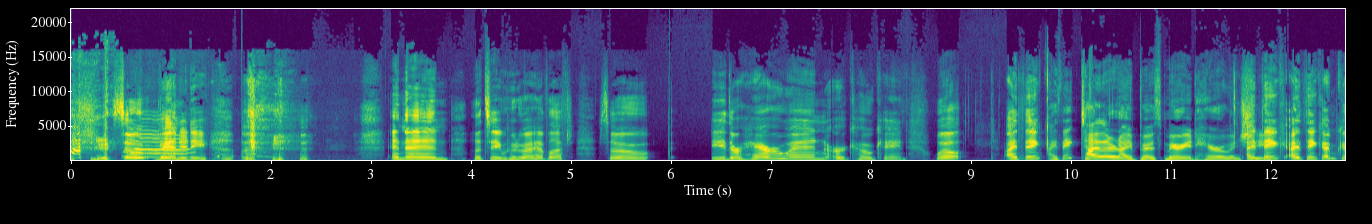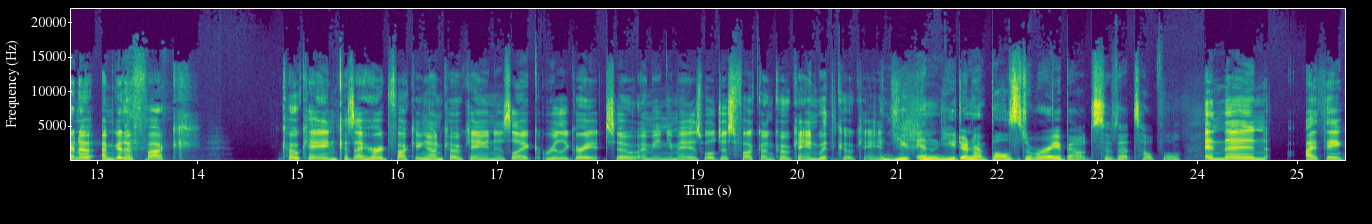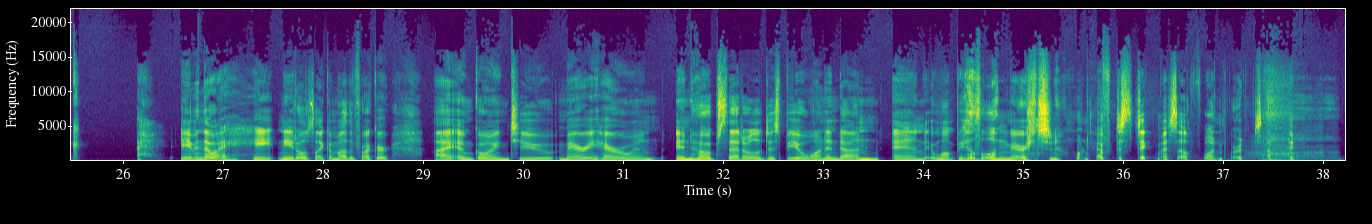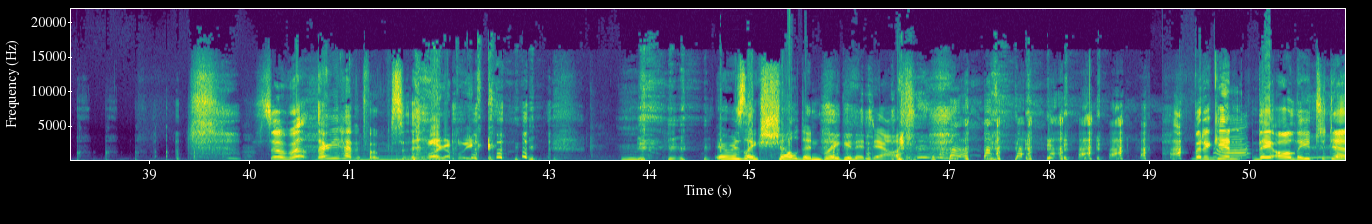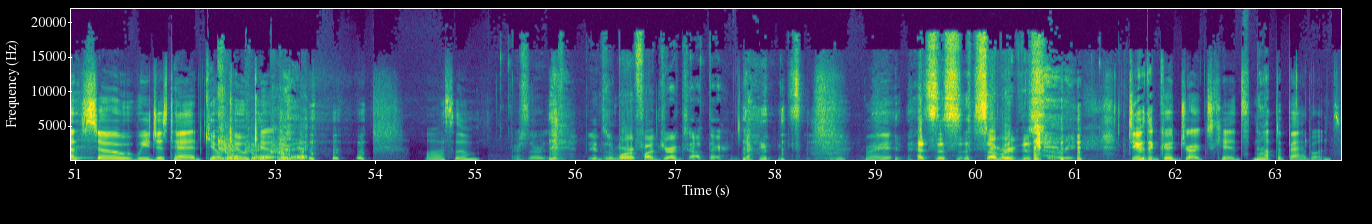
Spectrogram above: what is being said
so vanity. and then let's see, who do I have left? So either heroin or cocaine. Well, I think I think Tyler and I both married heroin chic. I think I think I'm gonna I'm gonna fuck cocaine because I heard fucking on cocaine is like really great. So I mean, you may as well just fuck on cocaine with cocaine. and you and you don't have balls to worry about, so that's helpful. And then I think, even though I hate needles like a motherfucker, I am going to marry heroin in hopes that it'll just be a one and done and it won't be a long marriage and I won't have to stick myself one more time. so, well, there you have it, folks. well, I got bleak. It was like Sheldon breaking it down. but again, they all lead to death, so we just had kill, kill, kill. awesome. There's, there's, there's more fun drugs out there. Right? That's the s- summary of this story. Do the good drugs, kids, not the bad ones.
